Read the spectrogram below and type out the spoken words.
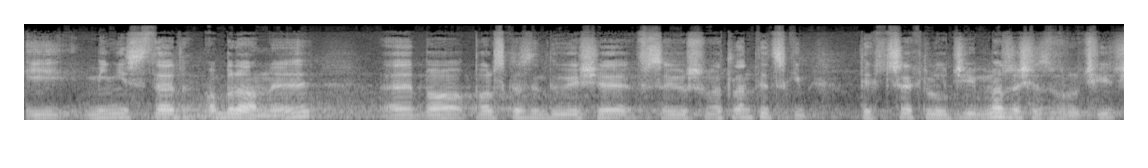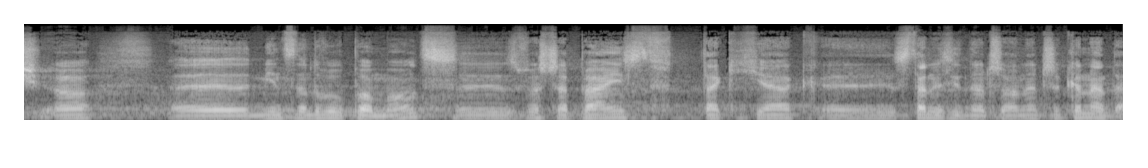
i minister obrony, bo Polska znajduje się w Sojuszu Atlantyckim. Tych trzech ludzi może się zwrócić o e, międzynarodową pomoc, e, zwłaszcza państw takich jak e, Stany Zjednoczone czy Kanada.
